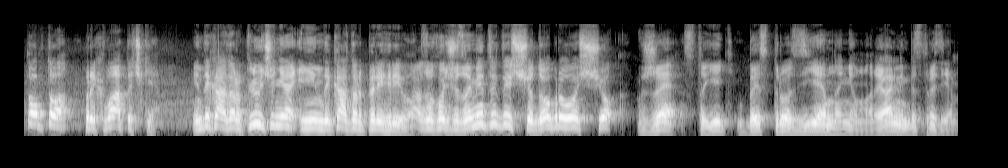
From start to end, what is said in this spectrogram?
Тобто прихваточки. Індикатор включення і індикатор перегріву. Разу хочу замітити, що доброго, що вже стоїть бистроз'єм на ньому, реальний бистроз'єм,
